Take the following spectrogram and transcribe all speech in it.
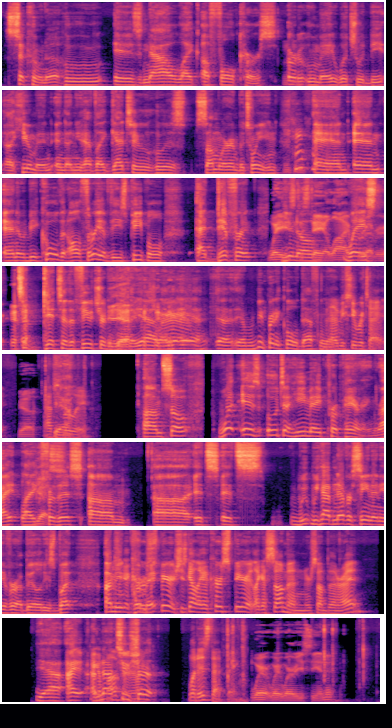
Sukuna, who is now like a full curse, Mhm. Uraume, which would be a human, and then you have like Getu, who is somewhere in between, Mhm. and and and it would be cool that all three of these people had different Ways you to stay alive ways forever. to get to the future together. Yeah. Yeah, like, Sure. yeah, yeah, it would be pretty cool, definitely. That'd be super tight. Yeah. Absolutely. Um, so what is Utahime preparing, right? Like Yes. for this, um, uh, it's it's we, we have never seen any of her abilities, but I mean, Like a her cursed ma- spirit. She's got like a cursed spirit, like a summon or something, right? yeah, I I'm not too her, sure. like- What is that thing? Where, where, where are you seeing it?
